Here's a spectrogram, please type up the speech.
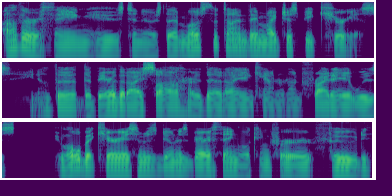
other thing is to notice that most of the time they might just be curious. You know, the the bear that I saw or that I encountered on Friday, it was a little bit curious and was doing his bear thing, looking for food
